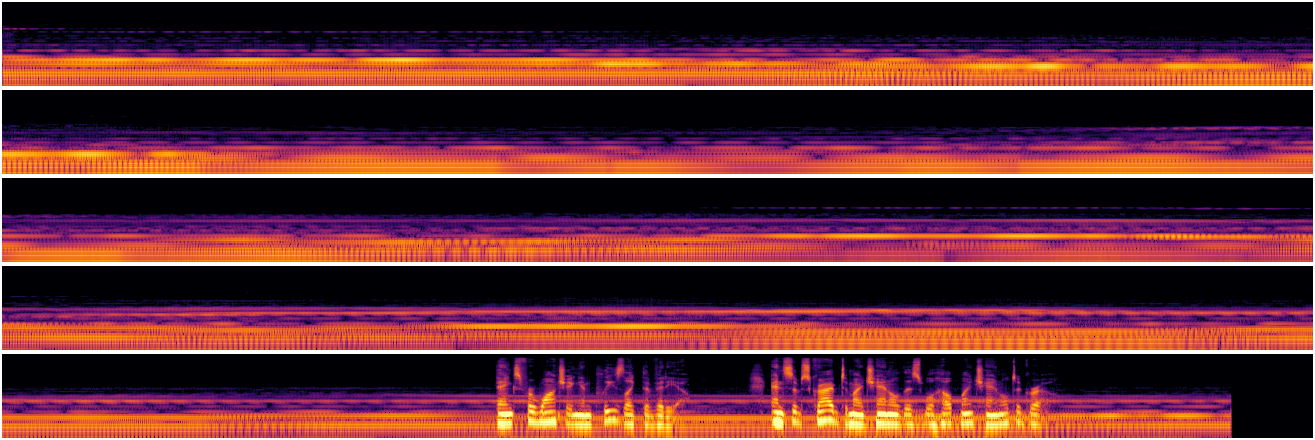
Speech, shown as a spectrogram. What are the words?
Thanks for watching and please like the video. And subscribe to my channel this will help my channel to grow.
